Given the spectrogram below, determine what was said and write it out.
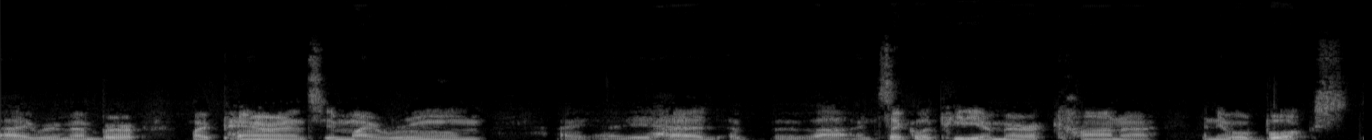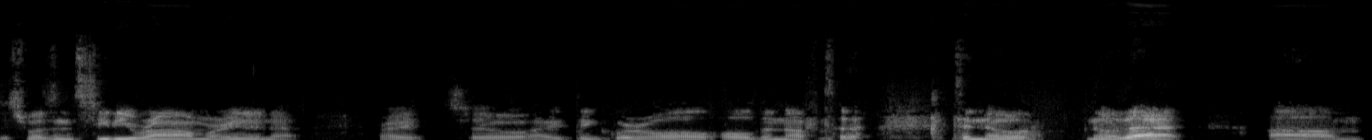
I remember my parents in my room. I, I had a, uh, Encyclopedia Americana, and there were books. This wasn't CD-ROM or internet, right? So I think we're all old enough to to know know that. Um,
